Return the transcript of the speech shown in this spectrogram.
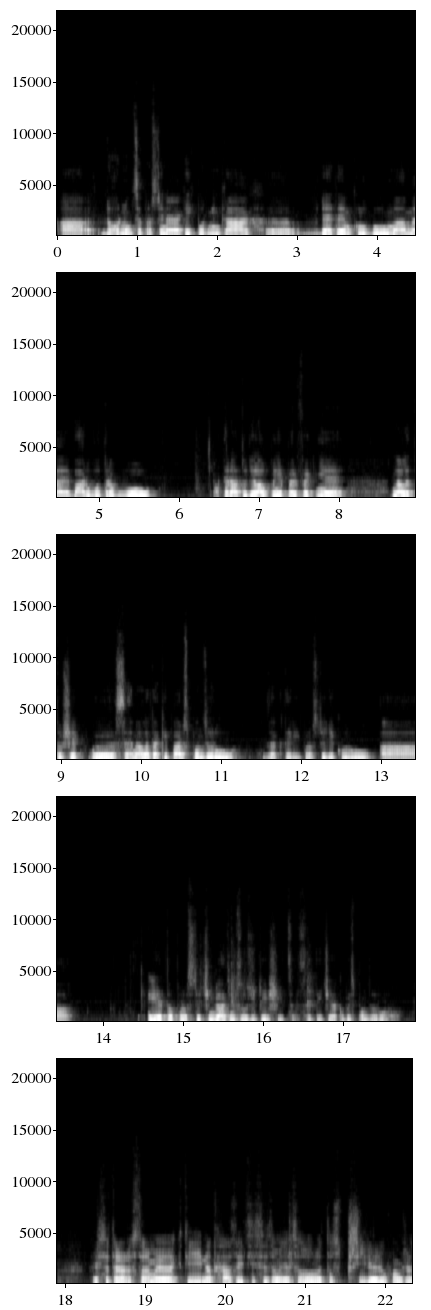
a dohodnout se prostě na nějakých podmínkách. Eh, v DTM klubu máme Báru Votrabovou, která to dělá úplně perfektně. Na letošek eh, sehnala taky pár sponzorů, za který prostě děkuju a je to prostě čím dál tím složitější, co se týče jakoby sponzorů. No. Když se teda dostaneme k té nadcházející sezóně, co letos přijde, doufám, že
